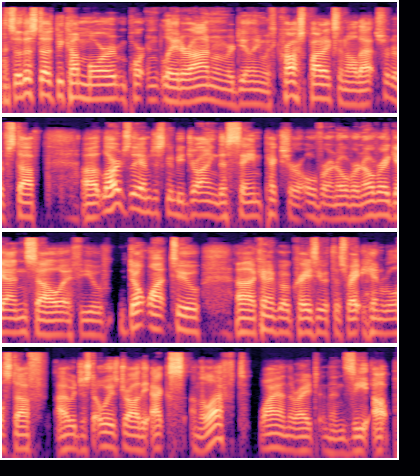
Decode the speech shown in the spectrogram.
and so this does become more important later on when we're dealing with cross products and all that sort of stuff. Uh, largely, I'm just going to be drawing the same picture over and over and over again. So if you don't want to uh, kind of go crazy with this right hand rule stuff, I would just always draw the X on the left, Y on the right, and then Z up.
